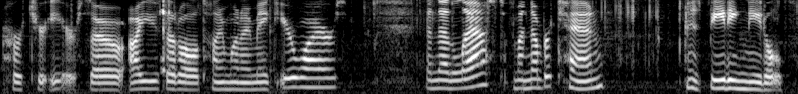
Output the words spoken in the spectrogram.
hurt your ear. So I use that all the time when I make ear wires. And then last, my number 10 is beading needles.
